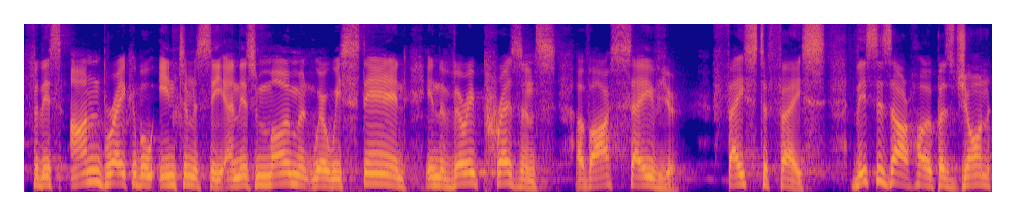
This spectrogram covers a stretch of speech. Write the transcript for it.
for this unbreakable intimacy and this moment where we stand in the very presence of our Savior, face to face. This is our hope, as John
